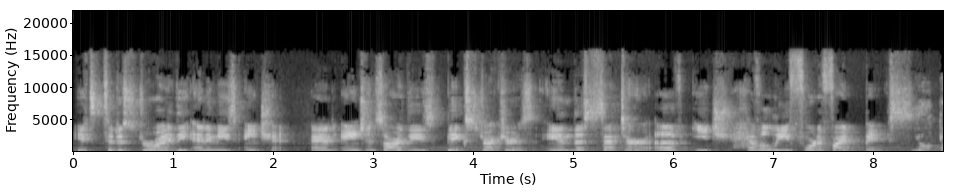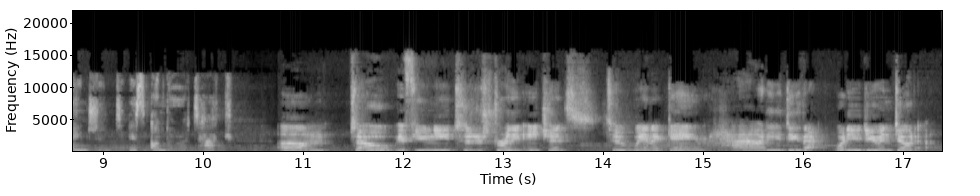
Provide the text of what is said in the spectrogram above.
It's to destroy the enemy's ancient. And ancients are these big structures in the center of each heavily fortified base. Your ancient is under attack. Um, so, if you need to destroy the ancients to win a game, how do you do that? What do you do in Dota?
